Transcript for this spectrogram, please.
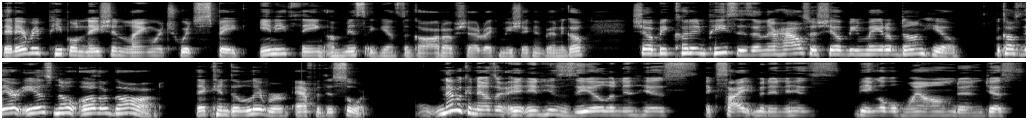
that every people, nation, language which spake anything amiss against the God of Shadrach, Meshach, and Abednego shall be cut in pieces, and their houses shall be made of dunghill, because there is no other God that can deliver after this sort. Nebuchadnezzar, in his zeal and in his excitement and his being overwhelmed and just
